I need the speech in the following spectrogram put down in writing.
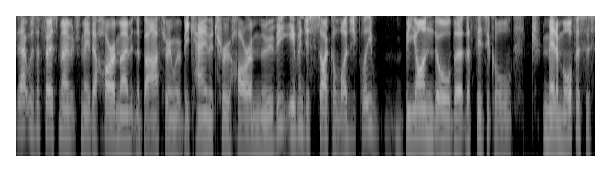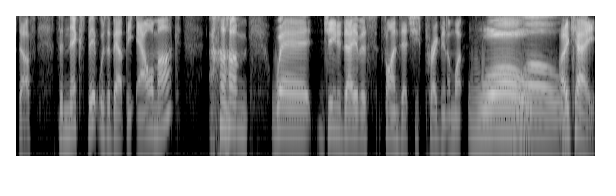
that was the first moment for me, the horror moment in the bathroom where it became a true horror movie, even just psychologically, beyond all the, the physical tr- metamorphosis stuff. The next bit was about the hour mark. Um, where Geena Davis finds out she's pregnant. I'm like, whoa, Whoa. okay,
